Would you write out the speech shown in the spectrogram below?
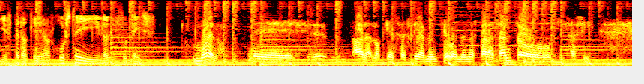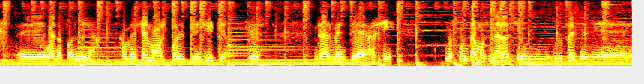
y espero que os guste y lo disfrutéis. Bueno, eh, ahora lo piensas fríamente, bueno, no es para tanto, o quizás sí. Eh, bueno, pues mira, comencemos por el principio, que es realmente así. Nos juntamos una noche un grupete de,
